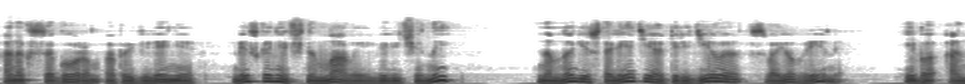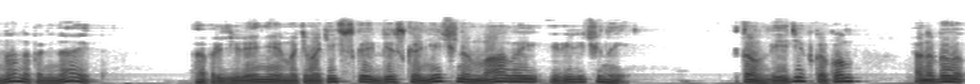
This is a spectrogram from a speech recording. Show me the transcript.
Анаксагором определение бесконечно малой величины на многие столетия опередило свое время, ибо оно напоминает определение математической бесконечно малой величины в том виде, в каком оно было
